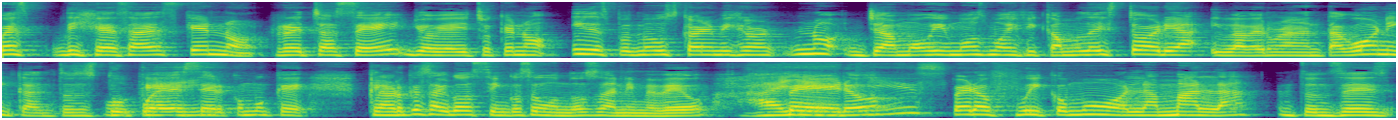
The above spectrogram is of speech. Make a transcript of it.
pues dije, ¿sabes qué? No, rechacé, yo había dicho que no. Y después me buscaron y me dijeron, no, ya movimos, modificamos la historia y va a haber una antagónica. Entonces tú puedes ser como que, claro que salgo cinco segundos, o sea, ni me veo, pero, pero fui como la mala. Entonces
